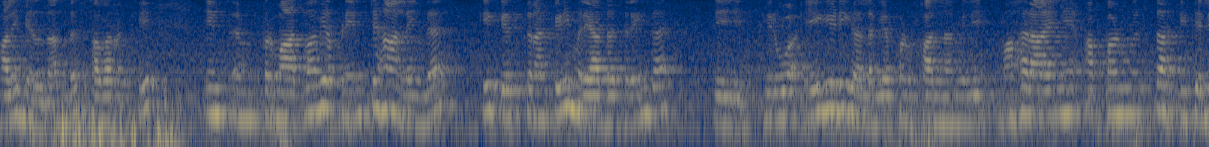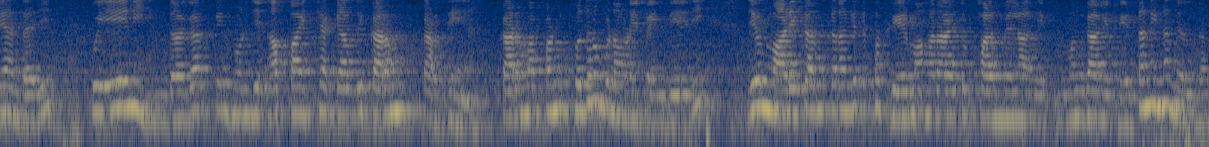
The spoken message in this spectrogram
ਫਲ ਹੀ ਮਿਲਦਾ ਹੁੰਦਾ ਸਬਰ ਰੱਖੇ। ਇਮ- ਪਰਮਾਤਮਾ ਵੀ ਆਪਣੇ ਇਮਤਿਹਾਨ ਲੈਂਦਾ ਕਿ ਕਿਸ ਤਰ੍ਹਾਂ ਕਿਹੜੀ ਮਰਿਆਦਾ 'ਚ ਰਹਿੰਦਾ ਤੇ ਫਿਰ ਉਹ ਇਹ ਕਿਹੜੀ ਗੱਲ ਆ ਵੀ ਆਪਾਂ ਨੂੰ ਫਲ ਨਾ ਮਿਲੇ। ਮਹਾਰਾਜ ਨੇ ਆਪਾਂ ਨੂੰ ਇਸ ਧਰਤੀ ਤੇ ਲਿਆਂਦਾ ਜੀ। ਕੋਈ ਇਹ ਨਹੀਂ ਹੁੰਦਾਗਾ ਕਿ ਹੁਣ ਜੇ ਆਪਾਂ ਇੱਥੇ ਆ ਕੇ ਆਪਦੇ ਕਰਮ ਕਰਦੇ ਆਂ। ਕਰਮ ਆਪਾਂ ਨੂੰ ਖੁਦ ਨੂੰ ਬਣਾਉਣੇ ਪੈਂਦੇ ਆ ਜੀ। ਜੇ ਹੁਣ ਮਾੜੇ ਕਰਮ ਕਰਾਂਗੇ ਤੇ ਆਪਾਂ ਫੇਰ ਮਹਾਰਾਜ ਤੋਂ ਫਲ ਮਿਲਾਂਗੇ, ਮੰਗਾਂਗੇ, ਫੇਰ ਤਾਂ ਨਹੀਂ ਨਾ ਮਿਲਦਾ।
